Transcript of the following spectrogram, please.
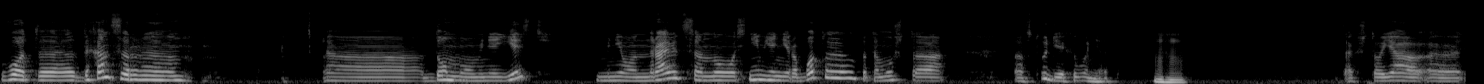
Вот, э, Дехансер дома у меня есть, мне он нравится, но с ним я не работаю, потому что э, в студиях его нет. Мгм. Так что я э,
